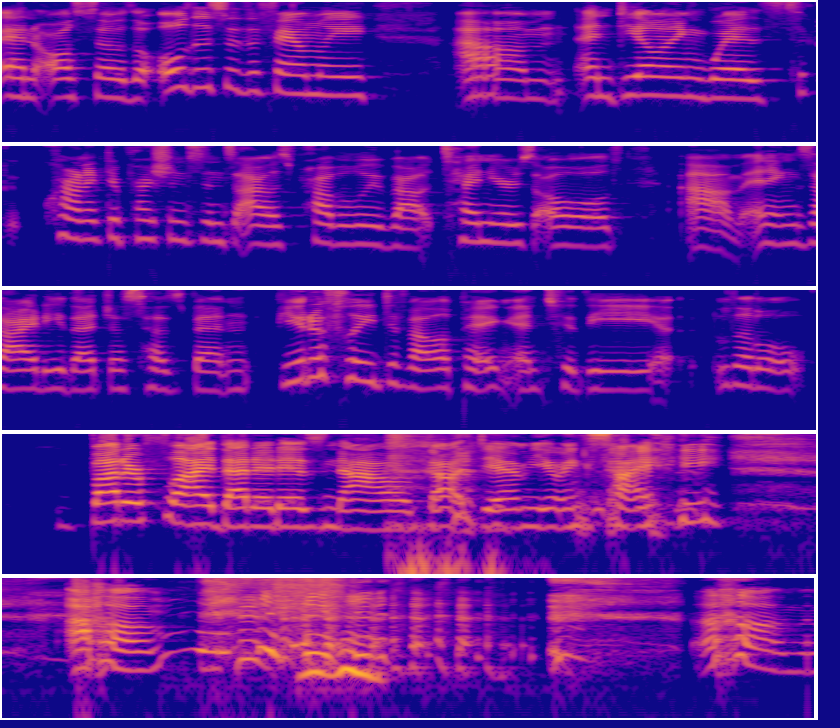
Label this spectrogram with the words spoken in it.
and also the oldest of the family um, and dealing with chronic depression since i was probably about 10 years old um, an anxiety that just has been beautifully developing into the little butterfly that it is now. God damn you, anxiety. Um,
